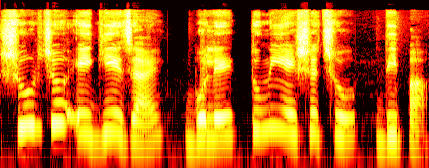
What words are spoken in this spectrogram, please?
সূর্য এগিয়ে যায়, বলে, তুমি এসেছ, দীপা।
